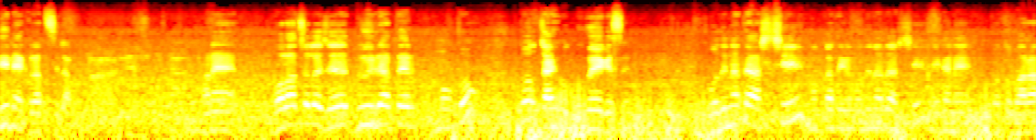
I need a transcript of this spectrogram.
দিন এক রাত ছিলাম। মানে বলা চলে যে দুই রাতের মতো। তো যাই হোক হয়ে গেছে। মদিনাতে আসছি, মক্কা থেকে মদিনাতে আসছি। এখানে কত ভাড়া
